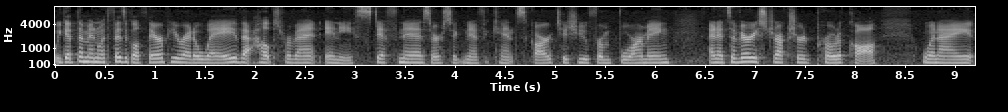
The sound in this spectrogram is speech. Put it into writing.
We get them in with physical therapy right away that helps prevent any stiffness or significant scar tissue from forming, and it's a very structured protocol. When I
